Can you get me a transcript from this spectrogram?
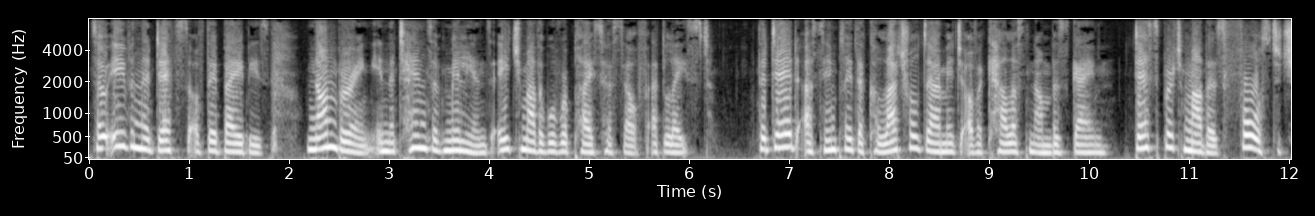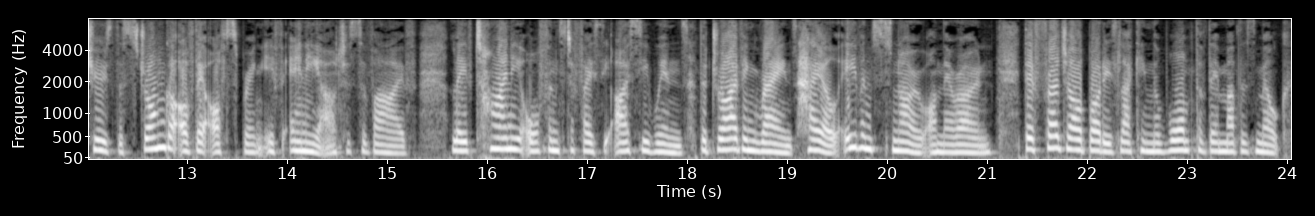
so even the deaths of their babies, numbering in the tens of millions, each mother will replace herself at least. The dead are simply the collateral damage of a callous numbers game. Desperate mothers forced to choose the stronger of their offspring, if any are to survive, leave tiny orphans to face the icy winds, the driving rains, hail, even snow on their own, their fragile bodies lacking the warmth of their mother's milk,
